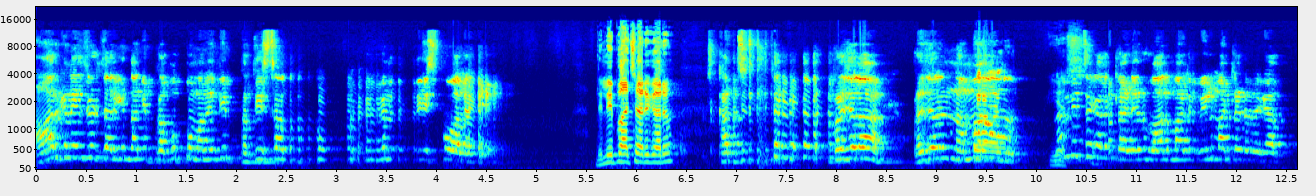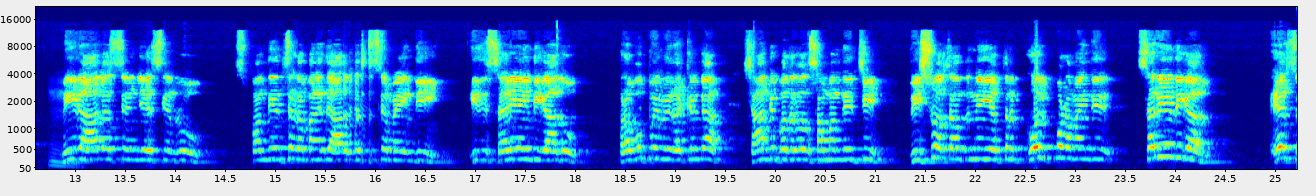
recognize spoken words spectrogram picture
ఆర్గనైజ్డ్ జరిగిన దాన్ని ప్రభుత్వం అనేది ప్రతిష్టాత్మకంగా తీసుకోవాలి. దిలీపాచారి గారు? ఖచ్చితంగా ప్రజల ప్రజలను నమ్మాలి నమ్మించగలరు వాళ్ళు మాట వీళ్ళు మాట్లాడారు కాదు. మీరు ఆలస్యం చేసిండ్రు. స్పందించడం అనేది ఆలస్యమైంది. ఇది సరి అయింది కాదు. ప్రభుత్వం ఈ రకంగా శాంతి భద్రతలకు సంబంధించి విశ్వసనీయతను కోల్పోవడం అయింది సరి అయింది కాదు. ఎస్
